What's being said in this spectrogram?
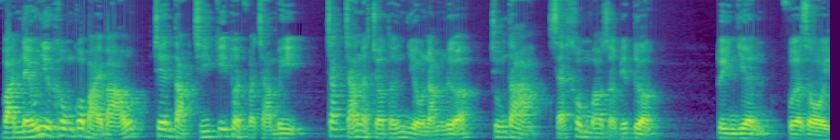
Và nếu như không có bài báo trên tạp chí kỹ thuật và trang bị, chắc chắn là cho tới nhiều năm nữa chúng ta sẽ không bao giờ biết được. Tuy nhiên, vừa rồi,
